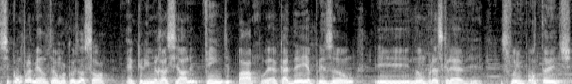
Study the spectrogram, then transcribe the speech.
se complementam, é uma coisa só. É crime racial e fim de papo, é cadeia, prisão e não prescreve. Isso foi importante.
